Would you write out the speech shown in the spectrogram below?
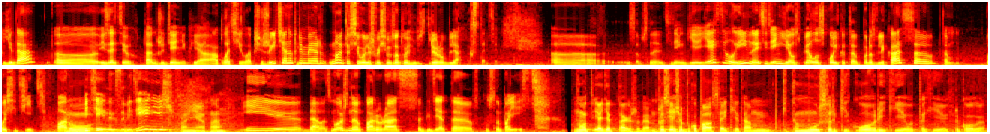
еда. Э, из этих также денег я оплатила общежитие, например. Ну, это всего лишь 883 рубля, кстати. Э, собственно, эти деньги я ездила, и на эти деньги я успела сколько-то поразвлекаться, там, посетить пару ну, питейных заведений. Понятно. И, да, возможно, пару раз где-то вкусно поесть. Ну, вот я где-то так же, да. Ну, плюс я еще покупал всякие там какие-то мусорки, коврики, вот такие приколы,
